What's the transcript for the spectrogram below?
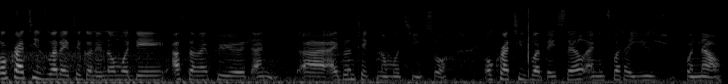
okra tea is what I take on a normal day after my period and uh, I don't take normal tea so okra tea is what they sell and it's what I use for now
